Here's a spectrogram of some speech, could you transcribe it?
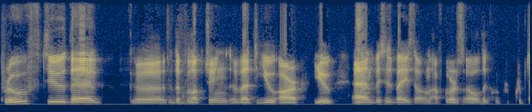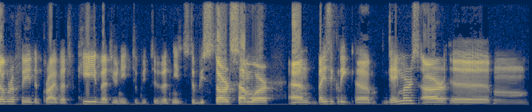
prove to the uh, to the blockchain that you are you, and this is based on, of course, all the cryptography, the private key that you need to be that needs to be stored somewhere, and basically, uh, gamers are um,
